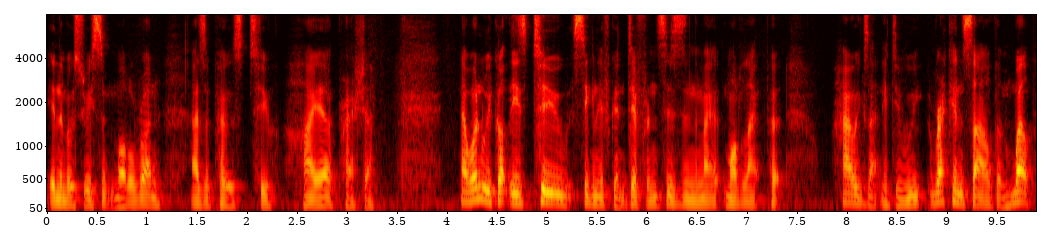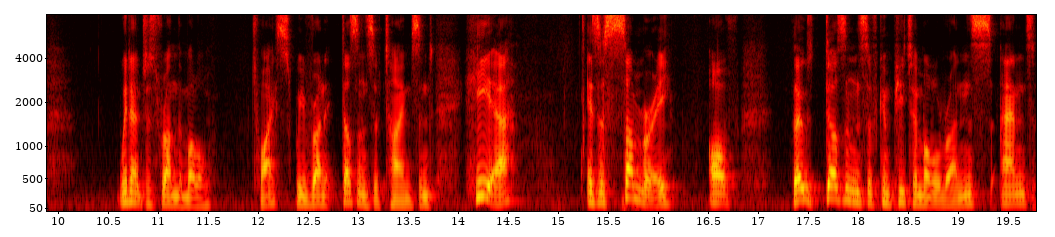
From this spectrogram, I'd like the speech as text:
in the most recent model run, as opposed to higher pressure. Now, when we've got these two significant differences in the model output, how exactly do we reconcile them? Well, we don't just run the model twice, we run it dozens of times. And here is a summary of those dozens of computer model runs. And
